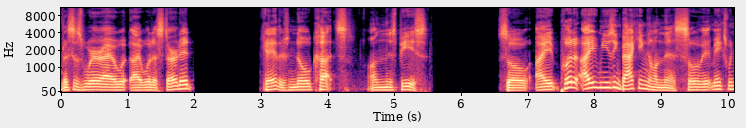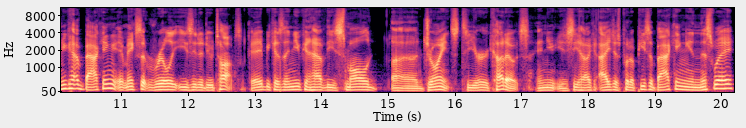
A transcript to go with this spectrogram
This is where I, I would have started. Okay, there's no cuts on this piece. So I put, I'm using backing on this. So it makes, when you have backing, it makes it really easy to do tops. Okay, because then you can have these small uh, joints to your cutouts. And you, you see how I, just put a piece of backing in this way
